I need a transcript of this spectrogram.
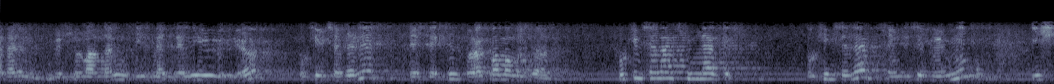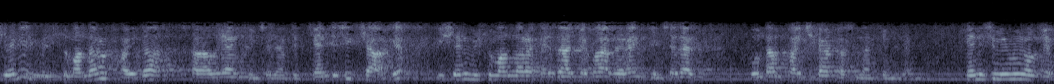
Efendim, Müslümanların hizmetlerini yürütüyor. Bu kimseleri desteksiz bırakmamamız lazım. Bu kimseler kimlerdir? Bu kimseler kendisi mümin, işleri Müslümanlara fayda sağlayan kimselerdir. Kendisi kafir, işleri Müslümanlara eza cefa veren kimseler bundan pay çıkartmasınlar kendilerine. Kendisi mümin olacak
